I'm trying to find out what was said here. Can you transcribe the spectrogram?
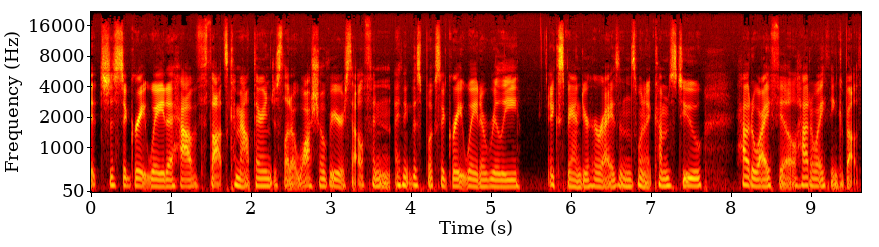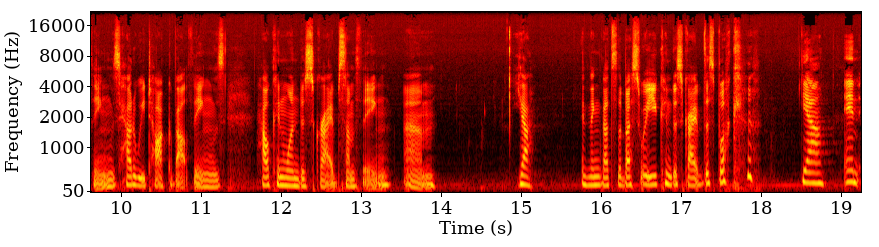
it's just a great way to have thoughts come out there and just let it wash over yourself and i think this book's a great way to really expand your horizons when it comes to how do i feel how do i think about things how do we talk about things how can one describe something um, yeah i think that's the best way you can describe this book Yeah. And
